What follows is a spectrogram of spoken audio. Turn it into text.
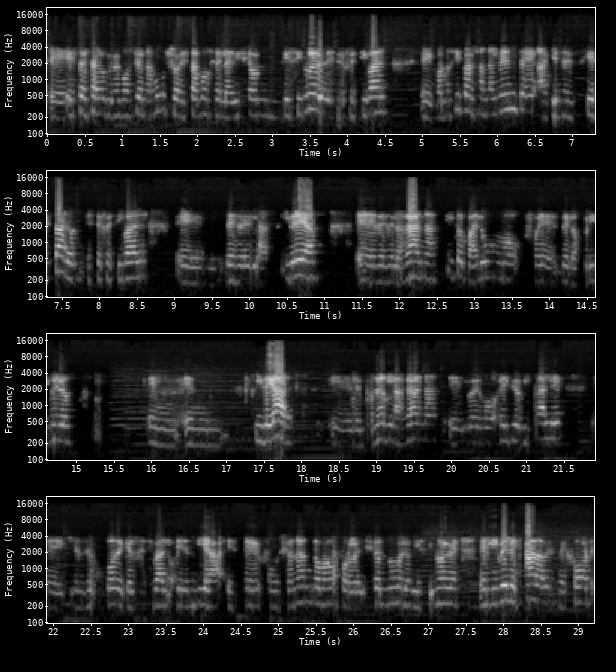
Eh, esto es algo que me emociona mucho. Estamos en la edición 19 de este festival. Eh, conocí personalmente a quienes gestaron este festival eh, desde las ideas, eh, desde las ganas. Tito Palumbo fue de los primeros en, en idear, de poner las ganas. Luego Elvio Vitale, eh, quien se ocupó de que el festival hoy en día esté funcionando. Vamos por la edición número 19. El nivel es cada vez mejor.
